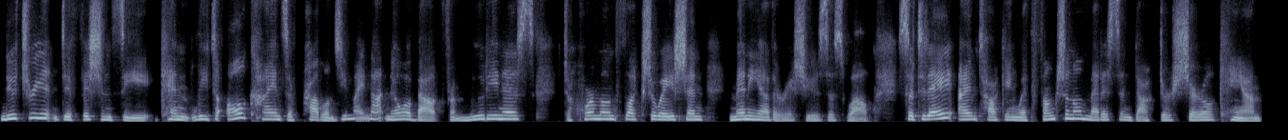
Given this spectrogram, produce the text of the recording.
Nutrient deficiency can lead to all kinds of problems you might not know about, from moodiness to hormone fluctuation, many other issues as well. So today I'm talking with functional medicine doctor Cheryl Kam.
